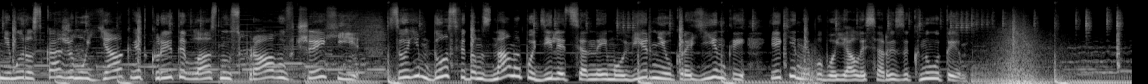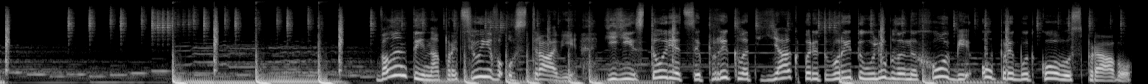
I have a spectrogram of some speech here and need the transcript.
Сьогодні ми розкажемо, як відкрити власну справу в Чехії. Своїм досвідом з нами поділяться неймовірні українки, які не побоялися ризикнути. Валентина працює в Остраві. Її історія це приклад, як перетворити улюблене хобі у прибуткову справу.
